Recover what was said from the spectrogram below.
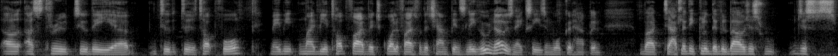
uh, us through to the uh, to to the top four. Maybe it might be a top five which qualifies for the Champions League. Who knows next season what could happen? But Athletic Club de Bilbao just just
